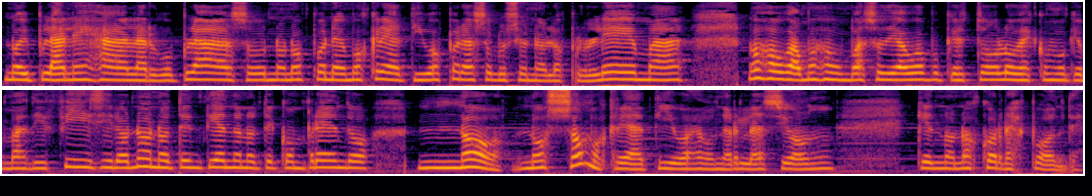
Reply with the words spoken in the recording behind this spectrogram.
no hay planes a largo plazo, no nos ponemos creativos para solucionar los problemas, nos ahogamos en un vaso de agua porque esto lo ves como que más difícil, o no, no te entiendo, no te comprendo. No, no somos creativos en una relación que no nos corresponde.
